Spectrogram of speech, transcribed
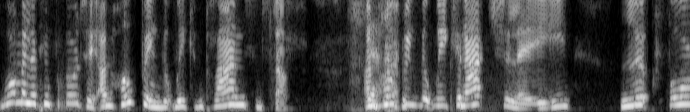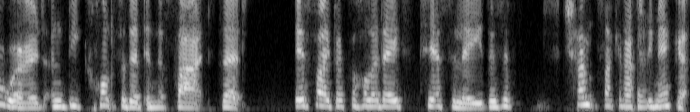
What am I looking forward to? I'm hoping that we can plan some stuff. I'm yeah. hoping that we can actually look forward and be confident in the fact that if I book a holiday to Italy, there's a chance I can actually make it.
